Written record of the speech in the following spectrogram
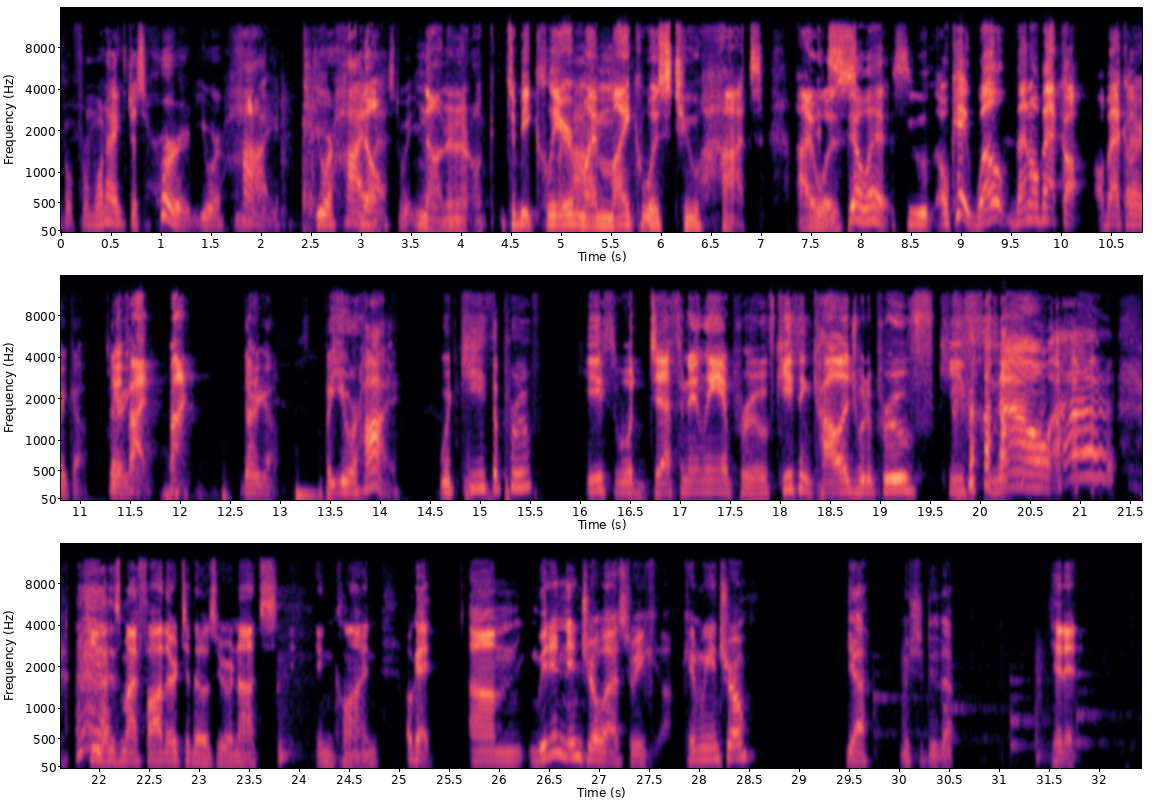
but from what I just heard, you were high. You were high No, last week. No, no, no, no. To be clear, my mic was too hot. I it was still is. too. Okay, well then I'll back up. I'll back up. There you go. There Okay, you go. fine, fine. There you go. But you were high. Would Keith approve? Keith would definitely approve. Keith in college would approve. Keith now, ah, Keith is my father. To those who are not inclined. Okay, um, we didn't intro last week. Can we intro? Yeah, we should do that. Hit it.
